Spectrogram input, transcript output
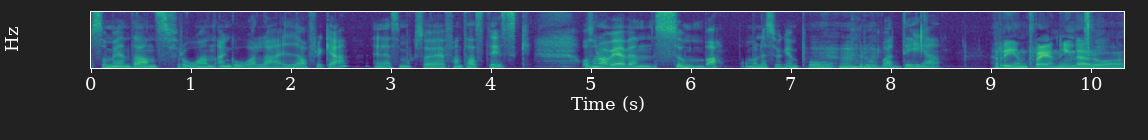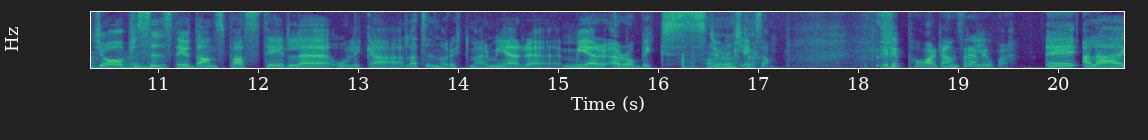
som är en dans från Angola i Afrika, eh, som också är fantastisk. Och sen har vi även zumba, om man är sugen på Mhm. att prova det. Ren träning där då? Ja, precis. Det är ju danspass till eh, olika latinorytmer. Mer, eh, mer aerobics-stuk Ja, liksom. Är det pardanser allihopa? Eh, alla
